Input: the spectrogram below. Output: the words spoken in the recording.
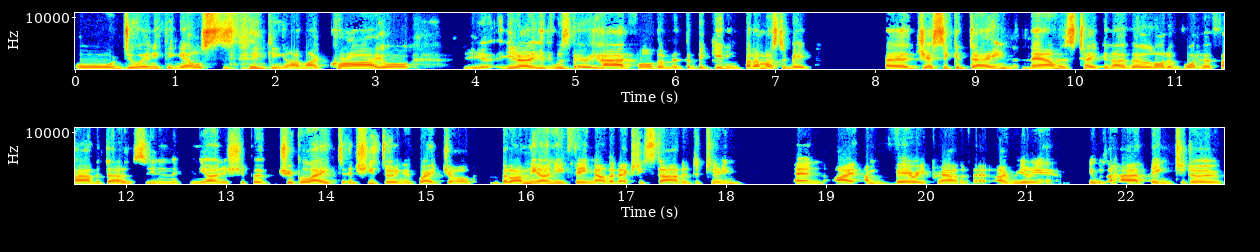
or do anything else, thinking I might cry or, you know, it was very hard for them at the beginning. But I must admit, uh, Jessica Dane now has taken over a lot of what her father does in, in the ownership of Triple Eight, and she's doing a great job. But I'm the only female that actually started a team, and I, I'm very proud of that. I really am. It was a hard thing to do.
